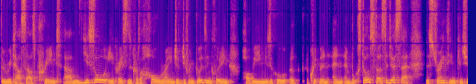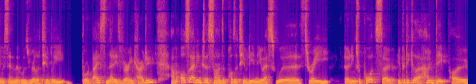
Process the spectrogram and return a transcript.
the retail sales print, um, you saw increases across a whole range of different goods, including hobby, musical equipment, and, and bookstores. So it suggests that the strength in consumer sentiment was relatively broad based, and that is very encouraging. Um, also, adding to signs of positivity in the US were three earnings reports. So, in particular, Home Depot,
